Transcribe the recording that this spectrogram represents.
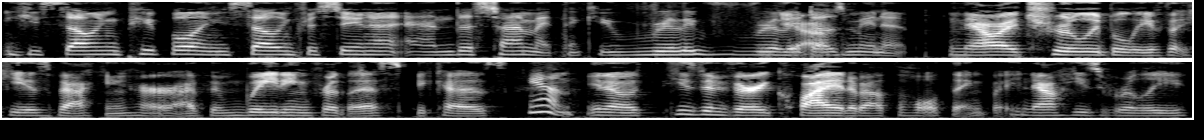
he's selling people and he's selling Christina, and this time I think he really, really Yeah. does mean it. Now I truly believe that he is backing her. I've been waiting for this because Yeah. you know, he's been very quiet about the whole thing, but now he's really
